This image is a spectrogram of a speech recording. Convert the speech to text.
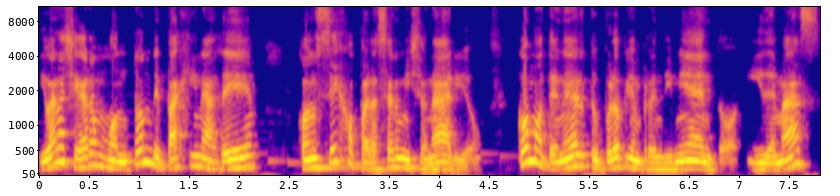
y van a llegar a un montón de páginas de consejos para ser millonario, cómo tener tu propio emprendimiento y demás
